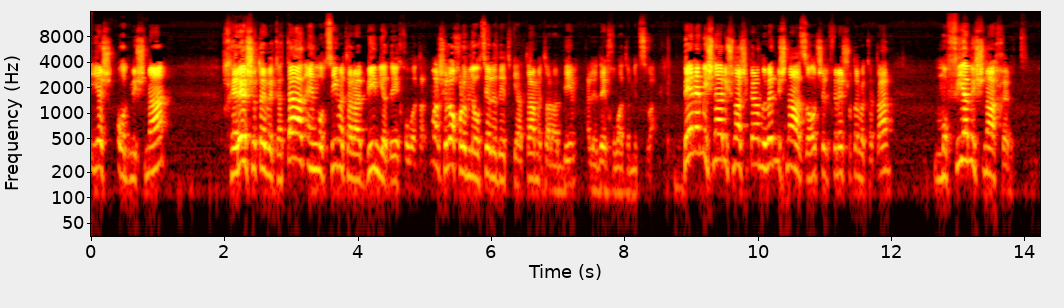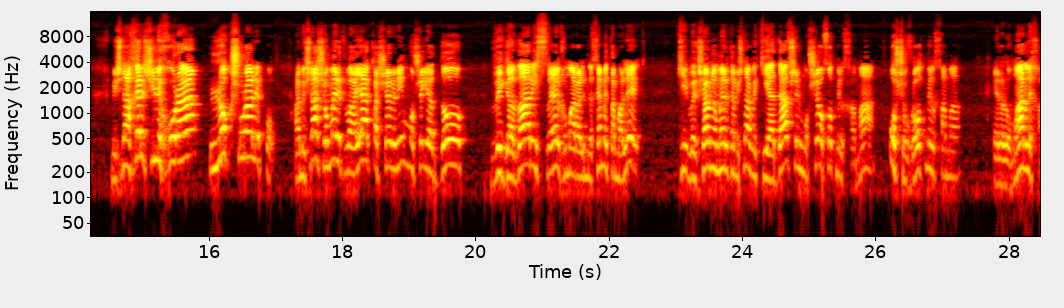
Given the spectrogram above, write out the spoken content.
יש עוד משנה חירש שוטה וקטן אין מוציאים את הרבים ידי חובתם כלומר שלא יכולים להוציא על ידי תקיעתם את הרבים על ידי חובת המצווה. בין המשנה הראשונה שקראנו לבין המשנה הזאת של חירש שוטה וקטן מופיע משנה אחרת. משנה אחרת שלכאורה לא קשורה לפה. המשנה שאומרת והיה כאשר הרים משה ידו וגבר ישראל כלומר על מלחמת עמלק ושם אומרת המשנה וכי ידיו של משה עושות מלחמה או שוברות מלחמה אלא לומר לך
